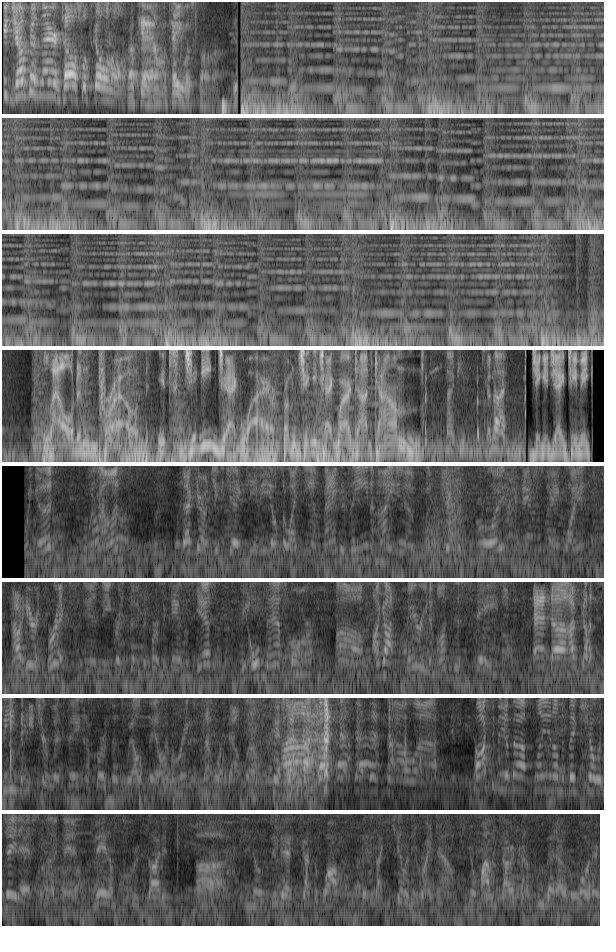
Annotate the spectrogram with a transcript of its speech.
Jump in there and tell us what's going on. Okay, I'm gonna tell you what's going on. Loud and proud, it's Jiggy Jaguar from JiggyJaguar.com. Thank you. Good night. Jiggy Jag TV. Back here on Jiggy Jag TV, also IDEA Magazine. I am Jim Freud, Ignatius Jake Wyatt, out here at Bricks in the great city of McPherson, Kansas. Yes, the old NASBAR. Uh, I got married on this stage, and uh, I've got C Major with me, and of course, as we all say, I don't have a ring, so that worked out well. Uh, about playing on the big show with J Dash tonight, man. Man, I'm super excited. Uh, you know, J Dash has got the Wop that's like killing it right now. You know, Miley Cyrus kind of blew that out of the water.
